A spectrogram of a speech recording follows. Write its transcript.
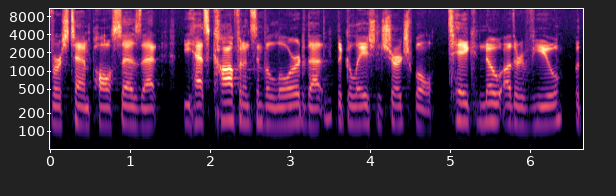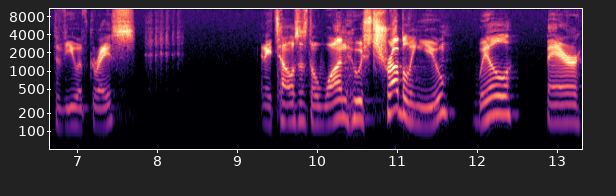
Verse 10, Paul says that he has confidence in the Lord that the Galatian church will take no other view but the view of grace. And he tells us the one who is troubling you will bear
